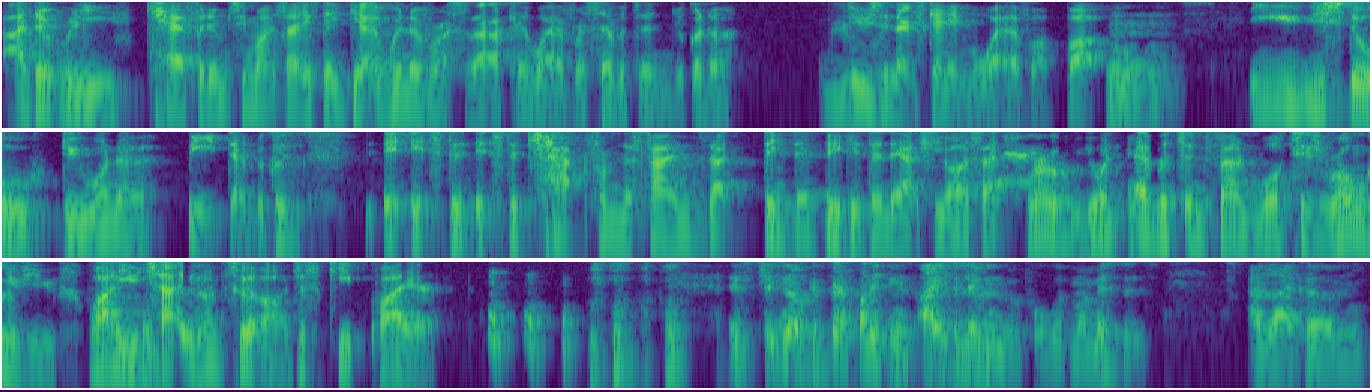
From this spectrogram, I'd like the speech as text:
I don't really care for them too much. Like, if they get a win over us, it's like okay, whatever, it's Everton. You're gonna lose the next game or whatever, but Mm. you, you still do want to beat them because it, it's the it's the chat from the fans that think they're bigger than they actually are. It's like, bro, you're an Everton fan. What is wrong with you? Why are you chatting on Twitter? Just keep quiet. It's true. You know, 'cause the funny thing is, I used to live in Liverpool with my missus, and like, um,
